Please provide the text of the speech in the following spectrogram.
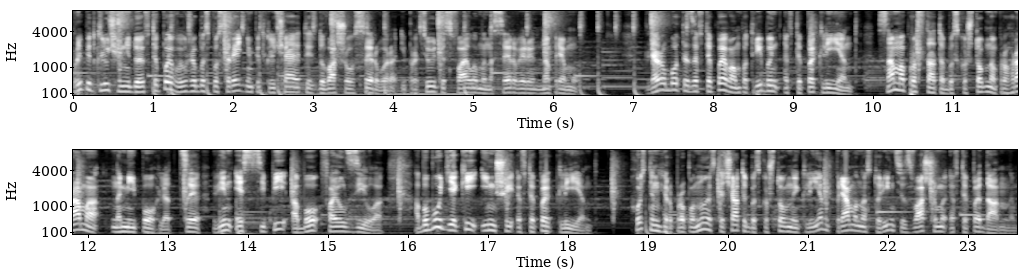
При підключенні до FTP ви вже безпосередньо підключаєтесь до вашого сервера і працюєте з файлами на сервері напряму. Для роботи з FTP вам потрібен FTP клієнт. Сама проста та безкоштовна програма, на мій погляд, це WinSCP або FileZilla, або будь-який інший FTP клієнт. Хостінгер пропонує скачати безкоштовний клієнт прямо на сторінці з вашими FTP даними.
